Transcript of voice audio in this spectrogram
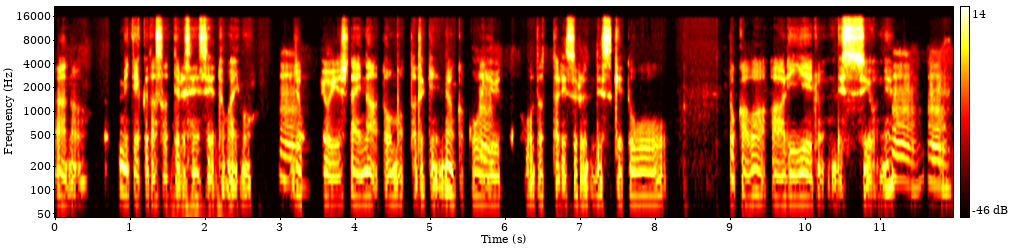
あの、見てくださってる先生とかにも、うん情報共有したいなと思った時に、なんかこういう情報だったりするんですけど、とかはあり得るんですよね。うんうん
